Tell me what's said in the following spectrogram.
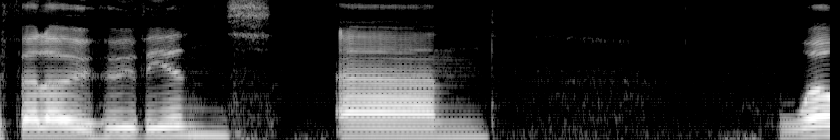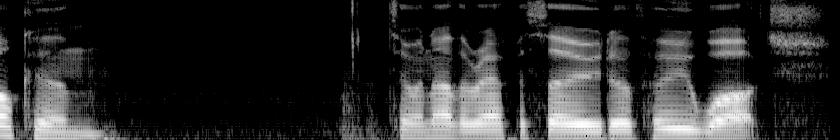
fellow Whovians, and welcome to another episode of Who Watch.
